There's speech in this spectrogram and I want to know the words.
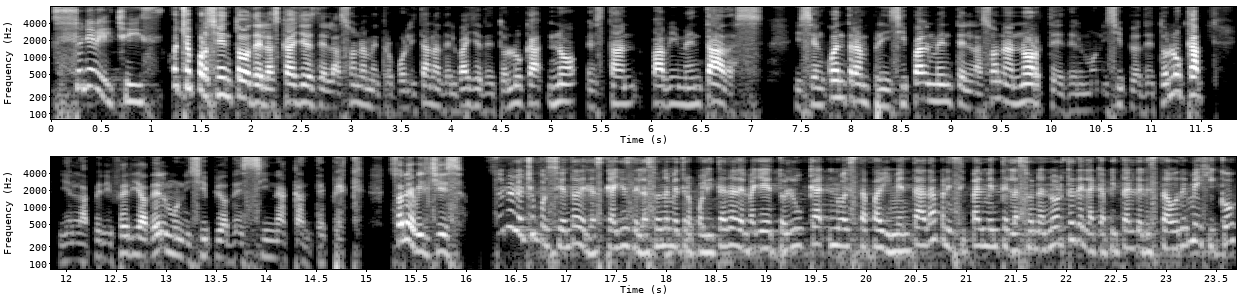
Sonia Vilchis. 8% de las calles de la zona metropolitana del Valle de Toluca no están pavimentadas y se encuentran principalmente en la zona norte del municipio de Toluca y en la periferia del municipio de Sinacantepec. Sonia Vilchis. Solo el 8% de las calles de la zona metropolitana del Valle de Toluca no está pavimentada, principalmente en la zona norte de la capital del Estado de México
